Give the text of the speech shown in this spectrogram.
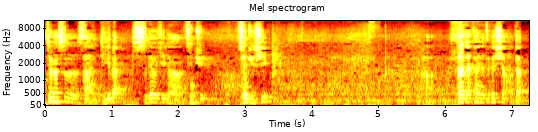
这个是闪迪的十六 G 的存取存取器。好，大家看一下这个小的。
